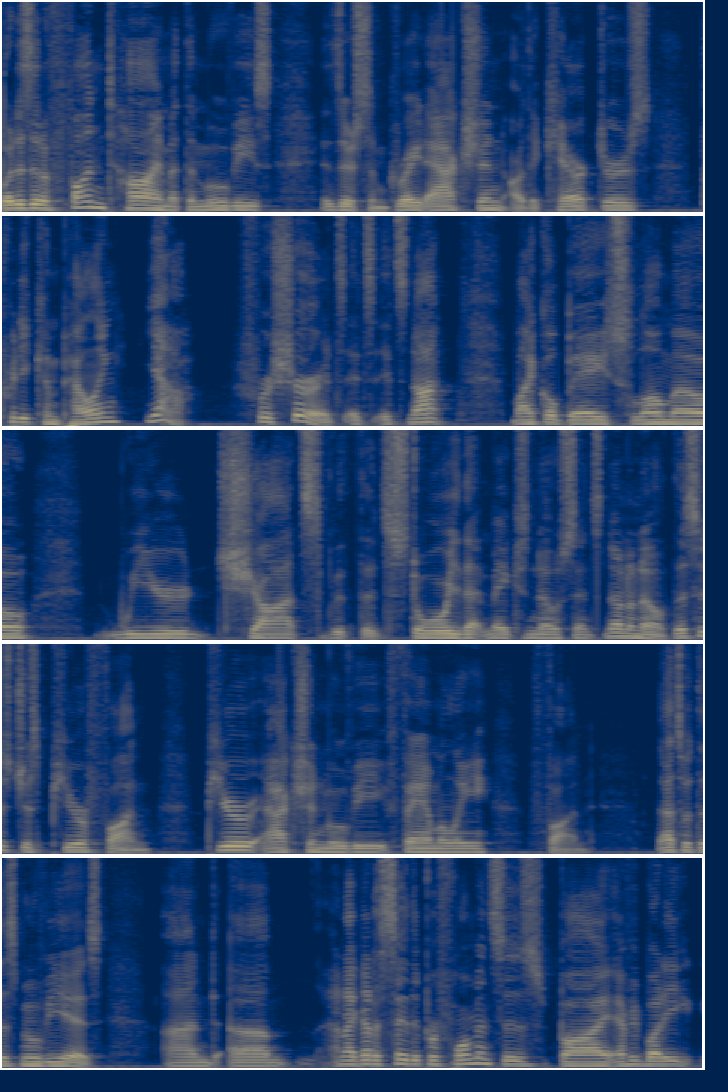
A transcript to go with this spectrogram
But is it a fun time at the movies? Is there some great action? Are the characters pretty compelling? Yeah, for sure. It's it's it's not Michael Bay slow mo weird shots with the story that makes no sense. No, no, no. This is just pure fun, pure action movie, family fun. That's what this movie is. And um, and I gotta say the performances by everybody.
